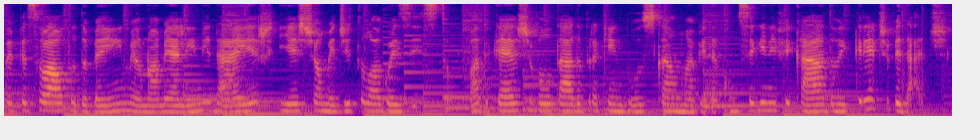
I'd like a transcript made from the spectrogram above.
Oi, pessoal, tudo bem? Meu nome é Aline Dyer e este é o Medito Logo Existo, podcast voltado para quem busca uma vida com significado e criatividade.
